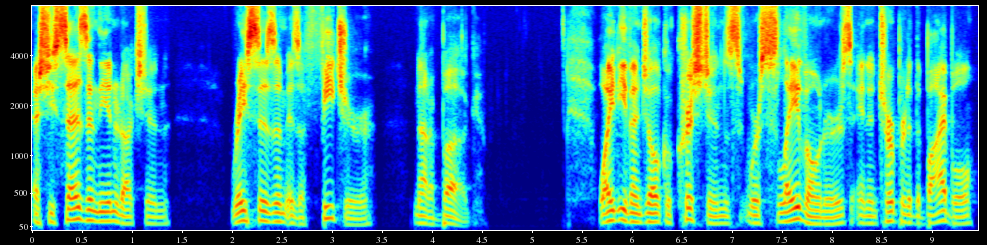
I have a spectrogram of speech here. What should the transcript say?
As she says in the introduction, racism is a feature, not a bug. White evangelical Christians were slave owners and interpreted the Bible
